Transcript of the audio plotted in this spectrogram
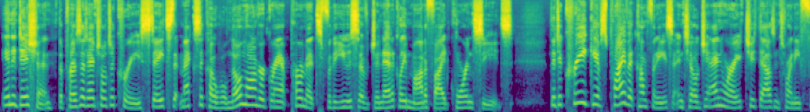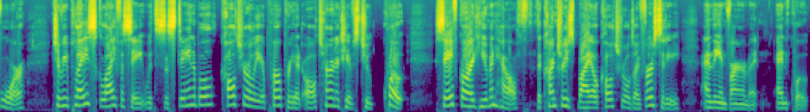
In addition, the presidential decree states that Mexico will no longer grant permits for the use of genetically modified corn seeds. The decree gives private companies until January 2024 to replace glyphosate with sustainable, culturally appropriate alternatives to, quote, safeguard human health, the country's biocultural diversity, and the environment, end quote.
